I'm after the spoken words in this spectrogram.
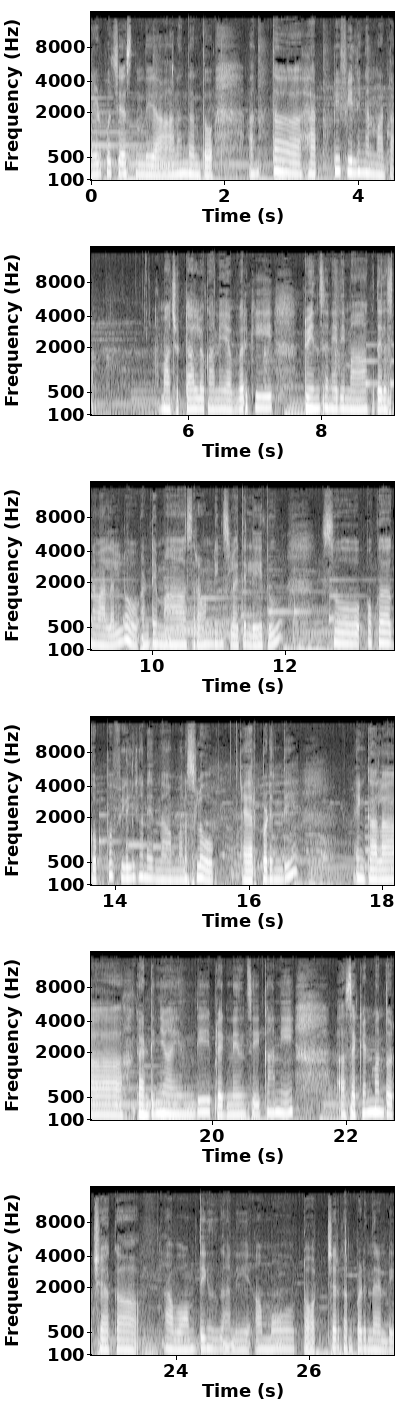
ఏడుపు వచ్చేస్తుంది ఆ ఆనందంతో. అంత హ్యాపీ ఫీలింగ్ అనమాట మా చుట్టాల్లో కానీ ఎవరికి ట్విన్స్ అనేది మాకు తెలిసిన వాళ్ళల్లో అంటే మా సరౌండింగ్స్లో అయితే లేదు. సో ఒక గొప్ప ఫీలింగ్ అనేది నా మనసులో ఏర్పడింది. ఇంకా అలా కంటిన్యూ అయింది ప్రెగ్నెన్సీ. కానీ సెకండ్ మంత్ వచ్చాక ఆ వామిటింగ్స్ కానీ అమ్మో టార్చర్ కనపడిందండి.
